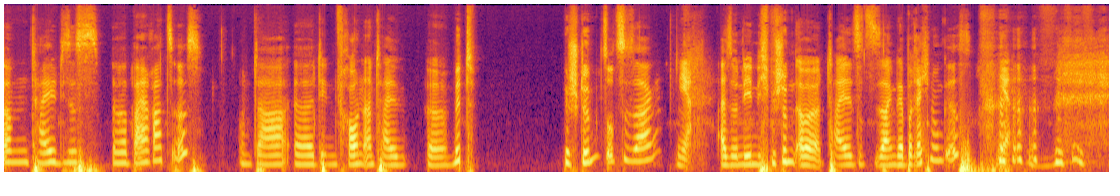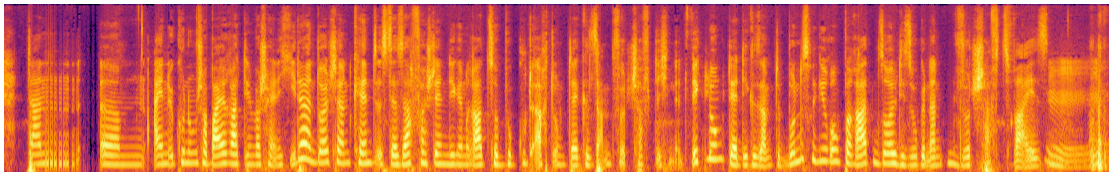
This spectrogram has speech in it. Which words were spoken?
ähm, Teil dieses äh, Beirats ist und da äh, den Frauenanteil äh, mit bestimmt sozusagen. Ja. Also nee, nicht bestimmt, aber Teil sozusagen der Berechnung ist. Ja. Dann ähm, ein ökonomischer Beirat, den wahrscheinlich jeder in Deutschland kennt, ist der Sachverständigenrat zur Begutachtung der gesamtwirtschaftlichen Entwicklung, der die gesamte Bundesregierung beraten soll, die sogenannten Wirtschaftsweisen. Mhm.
